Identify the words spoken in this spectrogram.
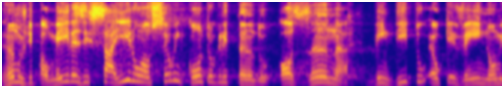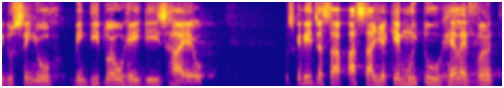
ramos de palmeiras e saíram ao seu encontro gritando: Hosana, bendito é o que vem em nome do Senhor, bendito é o rei de Israel. Meus queridos, essa passagem aqui é muito relevante.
